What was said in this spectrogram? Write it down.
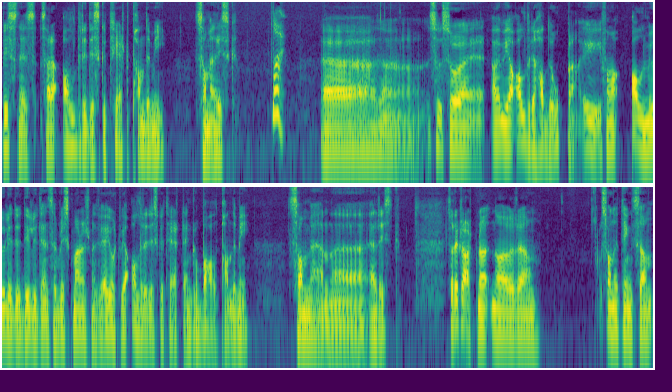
business så har jeg aldri diskutert pandemi som en risk. Nei. Uh, så, så uh, vi har aldri hatt det oppe. I form av all mulig due diligence og risk management vi har gjort, vi har aldri diskutert en global pandemi som en, uh, en risk. Så det er klart, når, når sånne ting som,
